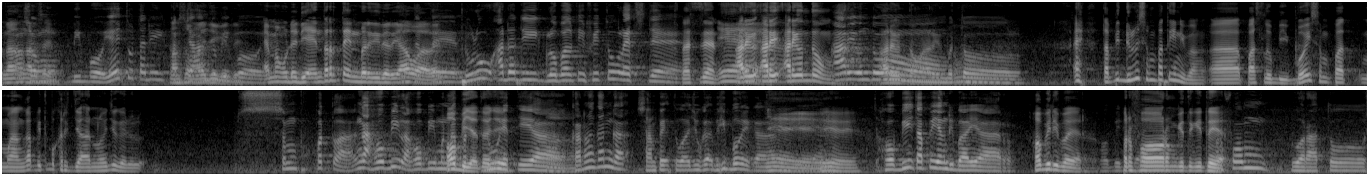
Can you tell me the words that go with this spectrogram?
Nggak Langsung ngerasain? bibo ya itu tadi Langsung kerjaan aja gitu. bibo. ya? Emang udah di entertain berarti dari awal ya? Dulu ada di Global TV tuh Let's Dance. Let's dance. Iya. Ari, Ari, Ari Untung. Ari Untung. Ari Untung, Ari Untung. Betul. Eh tapi dulu sempat ini bang, eh, pas lu b-boy sempat menganggap itu pekerjaan lo juga dulu. Sempet lah nggak hobi lah hobi Hobi mendapat jatuhnya? duit iya karena kan nggak sampai tua juga b-boy kan Iya, iya, Iya, iya. hobi tapi yang dibayar Hobi dibayar? Hobi Perform gitu-gitu ya? perform 200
